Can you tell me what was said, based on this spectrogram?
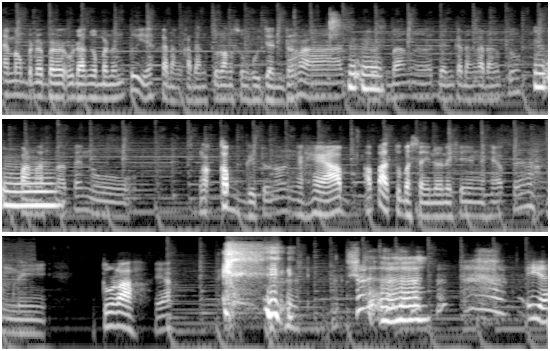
emang benar-benar udah nggak menentu ya. Kadang-kadang tuh langsung hujan deras, mm -hmm. deras banget dan kadang-kadang tuh mm -hmm. panas nate nu ngekep gitu non ngeheab apa tuh bahasa Indonesia yang ngeheab ya nih itulah ya iya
